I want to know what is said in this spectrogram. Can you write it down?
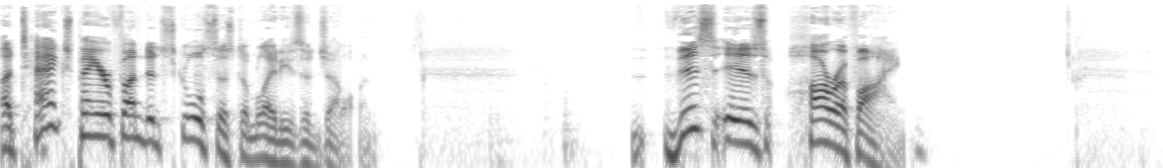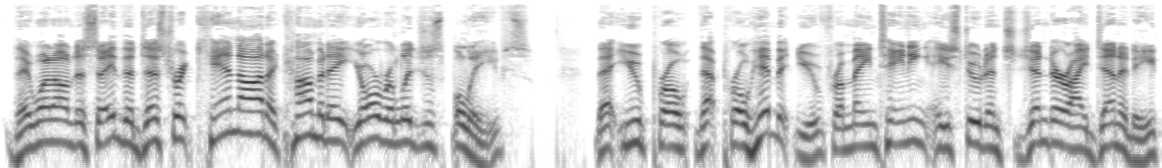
A taxpayer funded school system, ladies and gentlemen. This is horrifying. They went on to say the district cannot accommodate your religious beliefs that you pro, that prohibit you from maintaining a student's gender identity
